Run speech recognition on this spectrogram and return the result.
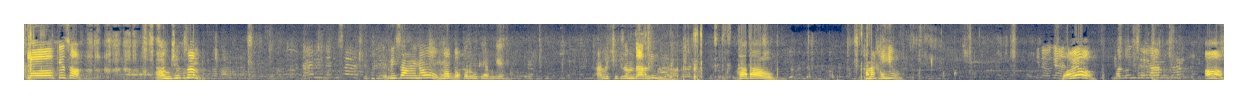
हेलो के छ हामी ठिक छौँ रिसा आएन हौ म भर्खर उठ्याम कि हामी ठिक छौँ डार्लिङ कहाँ त हौ खाना खाइयो भयो। अँ।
